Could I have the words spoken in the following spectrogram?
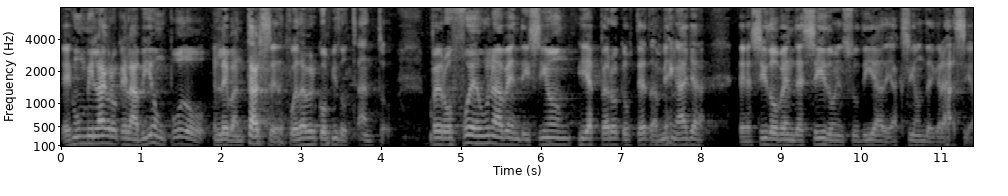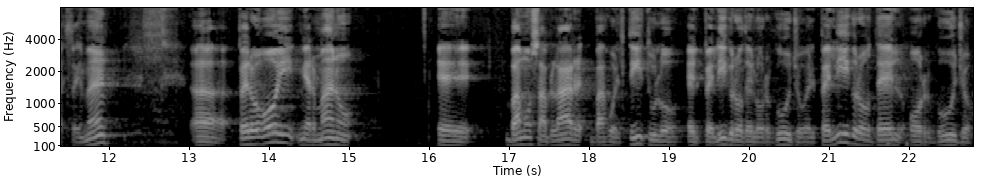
Es un milagro que el avión pudo levantarse después de haber comido tanto. Pero fue una bendición y espero que usted también haya eh, sido bendecido en su día de acción de gracias. Amén. Ah, pero hoy, mi hermano, eh, vamos a hablar bajo el título El peligro del orgullo, el peligro del orgullo.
